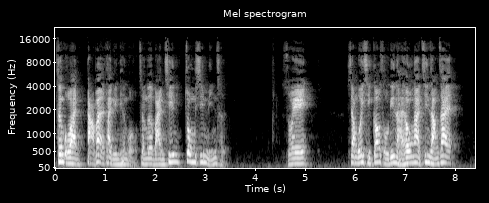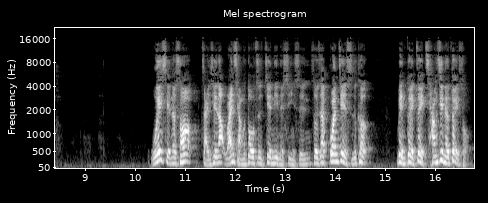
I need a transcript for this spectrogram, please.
曾国藩打败了太平天国，成了满清中心名臣。所以，像围棋高手林海峰，他经常在危险的时候展现他顽强的斗志、坚定的信心。所以在关键时刻。面对最强劲的对手，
